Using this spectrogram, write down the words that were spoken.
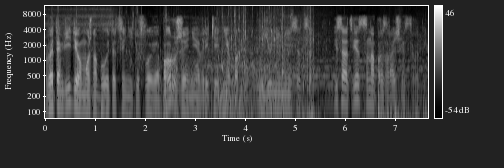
В этом видео можно будет оценить условия погружения в реке Днепр в июне месяце и соответственно прозрачность воды.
